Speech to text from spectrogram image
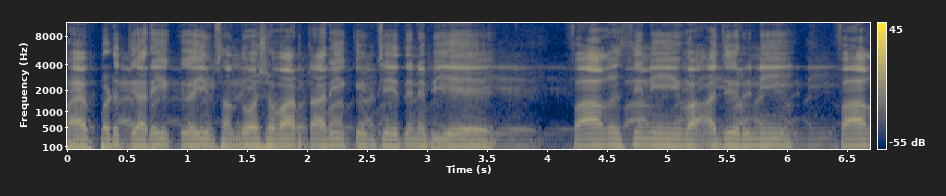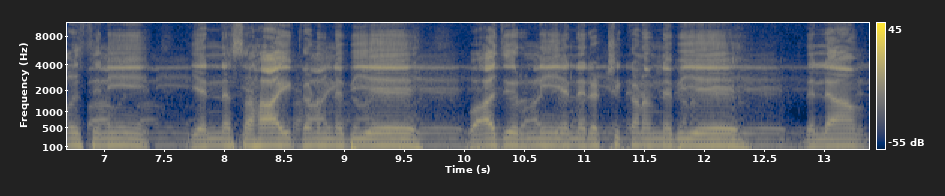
ഭയപ്പെടുത്തി അറിയിക്കുകയും സന്തോഷ വാർത്ത അറിയിക്കുകയും ചെയ്ത നബിയെ വ എന്നെ സഹായിക്കണം നബിയെ വാജിർനി എന്നെ രക്ഷിക്കണം നബിയെ. ഇതെല്ലാം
